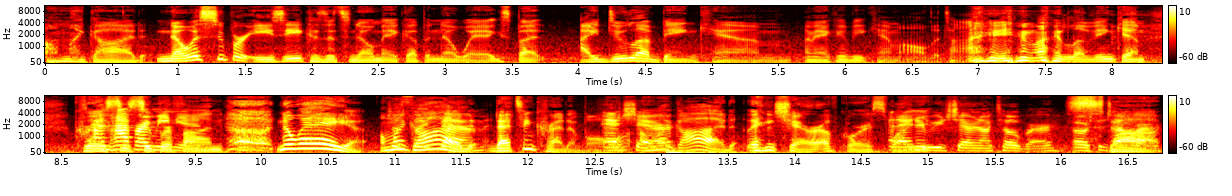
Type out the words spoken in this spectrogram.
Oh my god. Noah's super easy because it's no makeup and no wigs, but I do love being Kim. I mean, I could be Kim all the time. I love being Kim. Chris is super Armenian. fun. no way. Oh my Just like god. them. That's incredible. And Oh my god. And Cher, of course. And I you- interviewed Cher in October. Oh, Stop. September.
